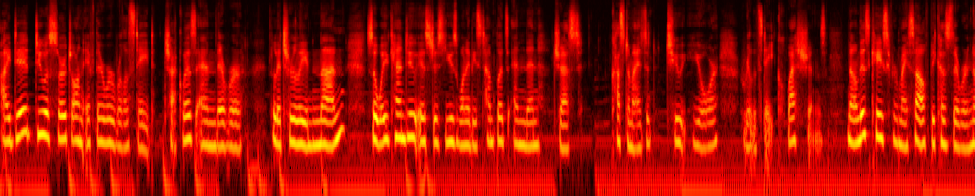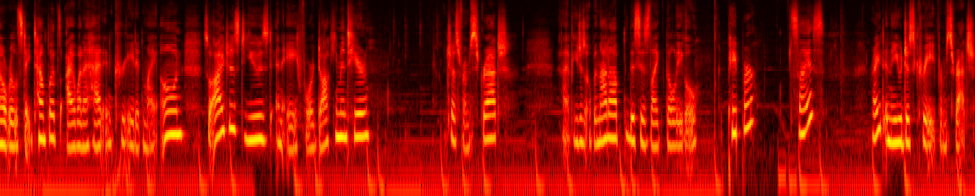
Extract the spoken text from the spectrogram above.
I did do a search on if there were real estate checklists and there were literally none. So what you can do is just use one of these templates and then just customize it to your real estate questions. Now, in this case, for myself, because there were no real estate templates, I went ahead and created my own. So I just used an A4 document here, just from scratch. Uh, if you just open that up, this is like the legal paper size right? And then you just create from scratch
